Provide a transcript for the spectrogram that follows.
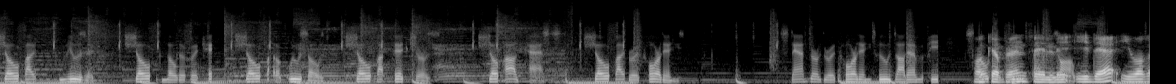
show file, music, show notification, show abusos, show by pictures, show podcasts, show by recordings. Standard recording 2.mp. Okay friends ಇಲ್ಲಿ. ಇದೆ. ಇವಾಗ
